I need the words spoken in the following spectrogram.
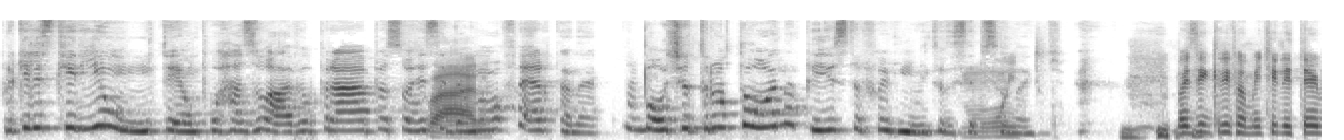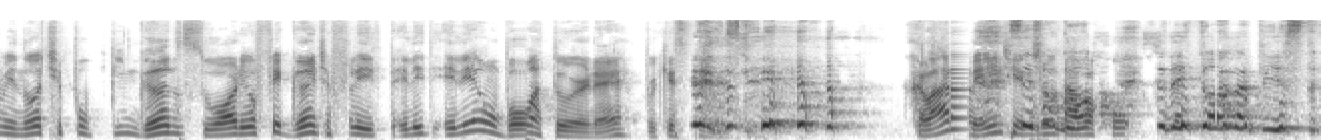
porque eles queriam um tempo razoável para a pessoa receber Claro. uma oferta, né? O Bolt trotou na pista, foi muito decepcionante. Mas incrivelmente ele terminou, tipo, pingando suor e ofegante. Eu falei, ele, ele é um bom ator, né? Porque assim, claramente Você ele não jogou, tava com. se deitou na pista.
